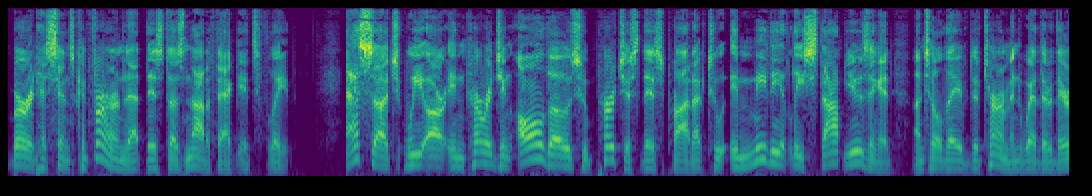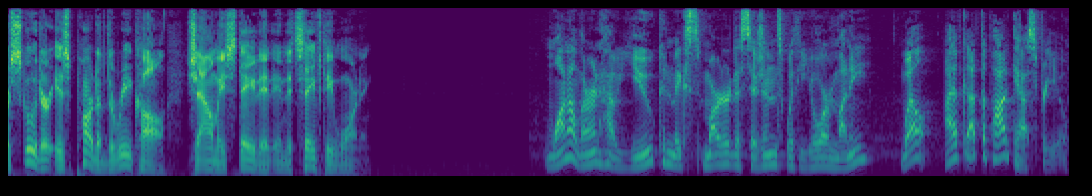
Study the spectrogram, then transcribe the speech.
Bird has since confirmed that this does not affect its fleet. As such, we are encouraging all those who purchase this product to immediately stop using it until they've determined whether their scooter is part of the recall, Xiaomi stated in its safety warning. Want to learn how you can make smarter decisions with your money? Well, I've got the podcast for you.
